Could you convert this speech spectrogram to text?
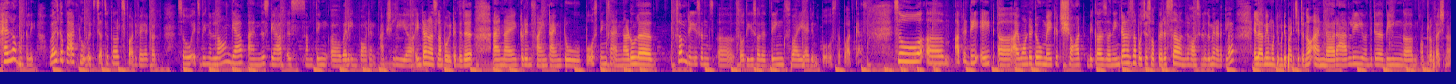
ஹலோ மக்களே welcome back to it's just thoughts Spotify account so it's been a long gap and this gap is something very important actually இன்டர்னல்ஸ்லாம் போயிட்டு இருந்தது and I couldn't find time to post things and நடுவில் some reasons uh, so these are the things why i didn't post the podcast. So um, after day 8 to make it short because வந்து short இன்டர்னல்ஸ் தான் போச்சு ஸோ பெருசாக வந்துட்டு ஹாஸ்டல் எதுவுமே நடக்கல. எல்லாமே முட்டி முட்டி படிச்சுட்டு இருந்தோம். அண்ட் ரேர்லி uh, வந்துட்டு பீங் ப்ரொஃபஷனல்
